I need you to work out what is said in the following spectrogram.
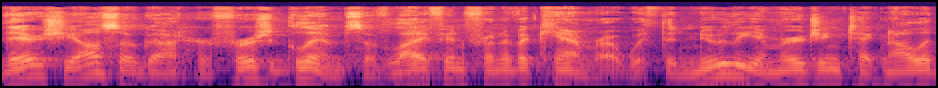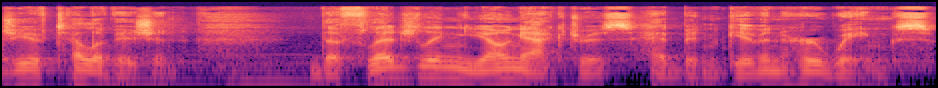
There, she also got her first glimpse of life in front of a camera with the newly emerging technology of television. The fledgling young actress had been given her wings.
